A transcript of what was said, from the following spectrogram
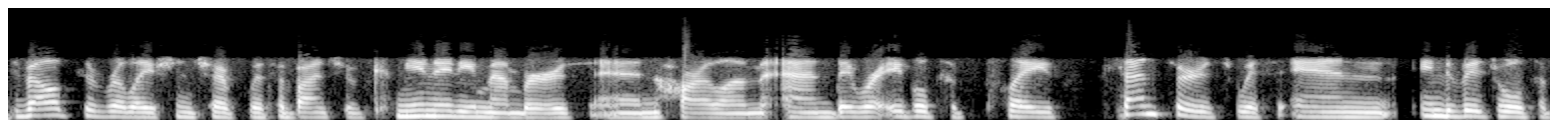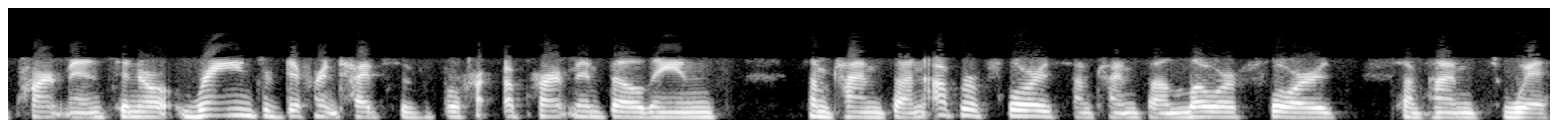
developed a relationship with a bunch of community members in Harlem, and they were able to place sensors within individuals' apartments in a range of different types of apartment buildings, sometimes on upper floors, sometimes on lower floors, sometimes with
